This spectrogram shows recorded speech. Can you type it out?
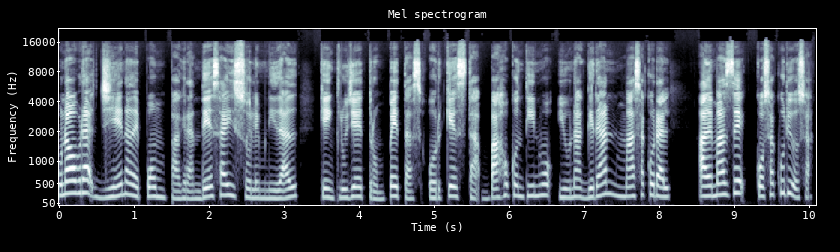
una obra llena de pompa, grandeza y solemnidad que incluye trompetas, orquesta, bajo continuo y una gran masa coral, además de, cosa curiosa,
